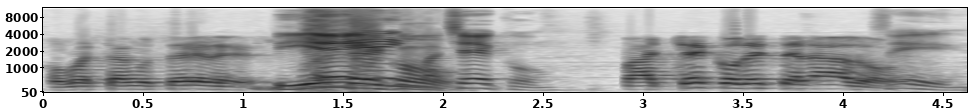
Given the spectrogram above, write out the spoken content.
¿Cómo están ustedes? Bien, Pacheco. Pacheco. Pacheco de este lado. Sí.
